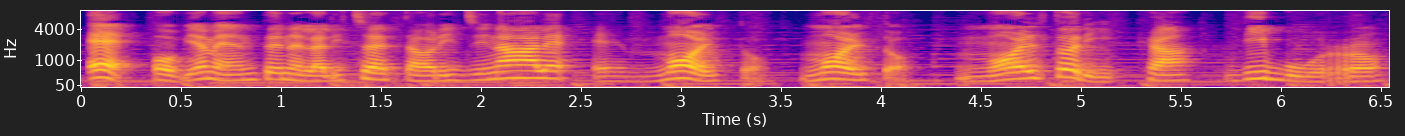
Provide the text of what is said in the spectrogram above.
E ovviamente nella ricetta originale è molto, molto, molto ricca di burro.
